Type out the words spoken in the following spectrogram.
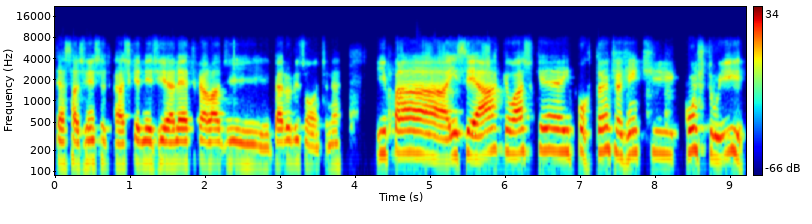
dessa agência, acho que é energia elétrica lá de Belo Horizonte, né? E para encerrar, que eu acho que é importante a gente construir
